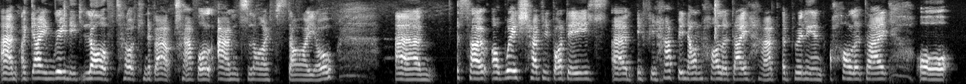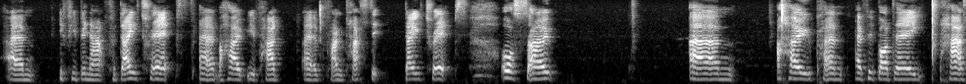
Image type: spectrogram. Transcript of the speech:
Um, again really love talking about travel and lifestyle. Um, so I wish everybody's, um, if you have been on holiday, had a brilliant holiday or um, if you've been out for day trips, um, I hope you've had uh, fantastic day trips. Also, um, I hope um, everybody has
